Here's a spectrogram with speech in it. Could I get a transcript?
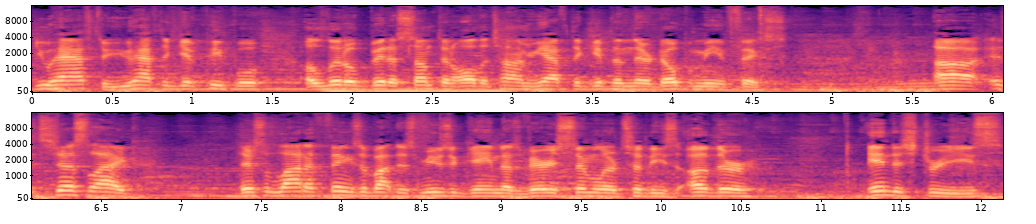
you have to. You have to give people a little bit of something all the time. You have to give them their dopamine fix. Uh, it's just like there's a lot of things about this music game that's very similar to these other industries.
